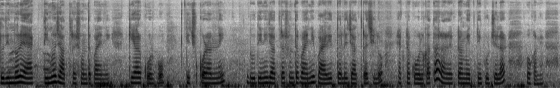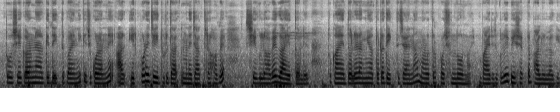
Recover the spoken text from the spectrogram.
দুদিন ধরে একদিনও যাত্রা শুনতে পাইনি। কী আর করব, কিছু করার নেই। দুদিনই যাত্রা শুনতে পাইনি। বাইরের দলে যাত্রা ছিল, একটা কলকাতার আর একটা মেদিনীপুর জেলার ওখানে। তো সেই কারণে আর কি দেখতে পাইনি, কিছু করার নেই। আর এরপরে যেই দুটো মানে যাত্রা হবে, সেগুলো হবে গায়ের দলের। তো গায়ের দলের আমি অতটা দেখতে চাই না, আমার অত পছন্দও নয়। বাইরেরগুলোই বেশ একটা ভালো লাগে।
